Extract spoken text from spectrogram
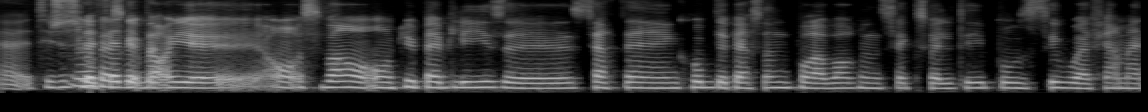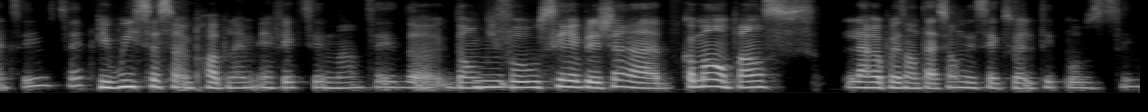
Euh, c'est juste le fait de. Bon, souvent, on, culpabilise euh, certains groupes de personnes pour avoir une sexualité positive ou affirmative. Puis oui, ça, c'est un problème, effectivement. Donc, il mm. faut aussi réfléchir à comment on pense la représentation des sexualités positives.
